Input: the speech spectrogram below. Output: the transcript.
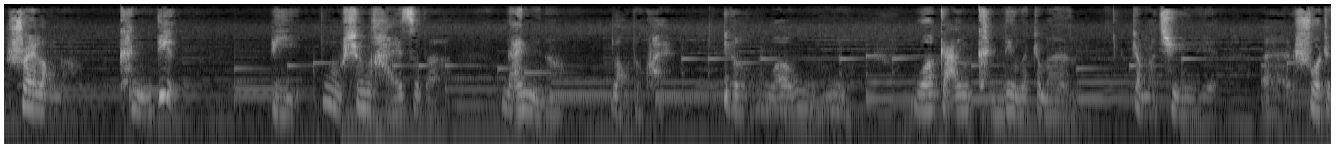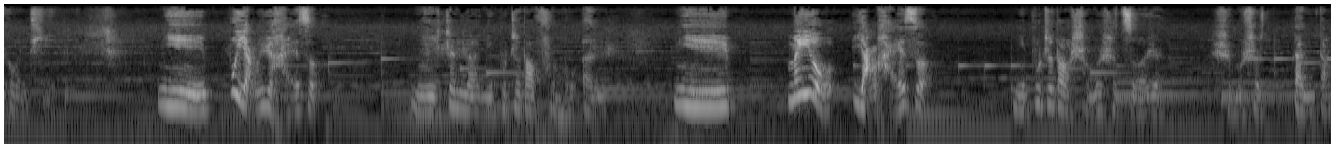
衰老呢，肯定比不生孩子的男女呢老得快。这个我我我敢肯定的这么这么去呃说这个问题。你不养育孩子，你真的你不知道父母恩；你没有养孩子，你不知道什么是责任，什么是担当，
